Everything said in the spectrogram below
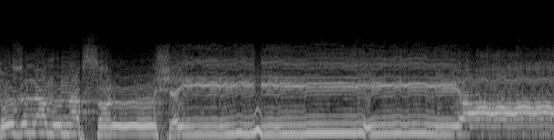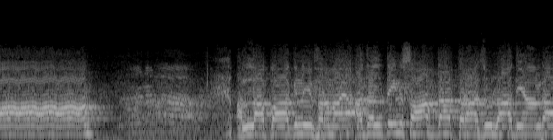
تظلم نفس شیئا اللہ پاک نے فرمایا، عدل تے انصاف دا ترازو لا دیاں گا،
